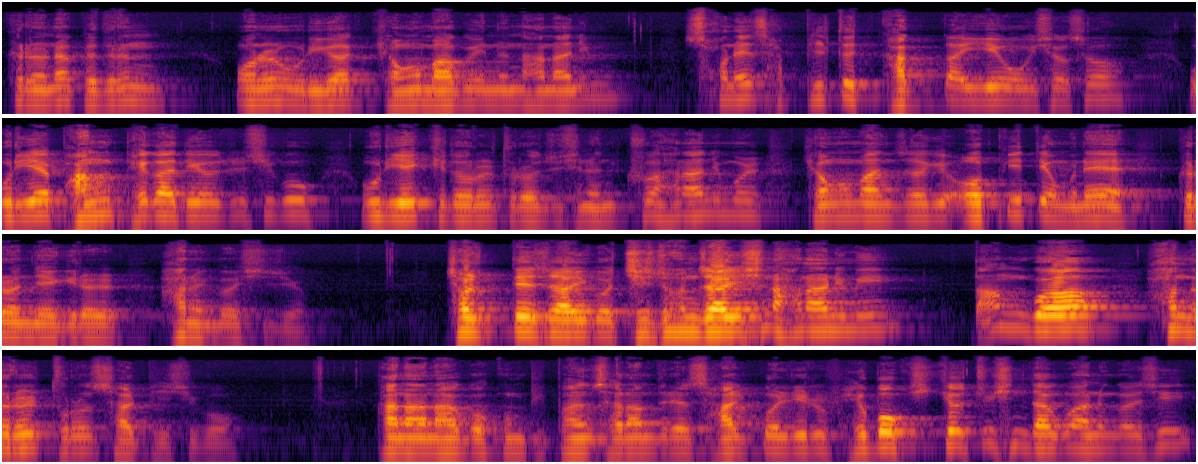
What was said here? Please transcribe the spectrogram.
그러나 그들은 오늘 우리가 경험하고 있는 하나님 손에 잡힐 듯 가까이에 오셔서 우리의 방패가 되어 주시고 우리의 기도를 들어 주시는 그 하나님을 경험한 적이 없기 때문에 그런 얘기를 하는 것이죠. 절대자이고 지존자이신 하나님이 땅과 하늘을 두루 살피시고 가난하고 궁핍한 사람들의 살 권리를 회복시켜 주신다고 하는 것이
